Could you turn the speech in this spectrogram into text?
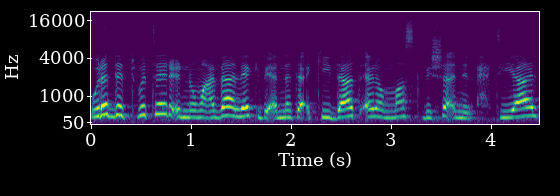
وردت تويتر أنه مع ذلك بأن تأكيدات إيلون ماسك بشأن الاحتيال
